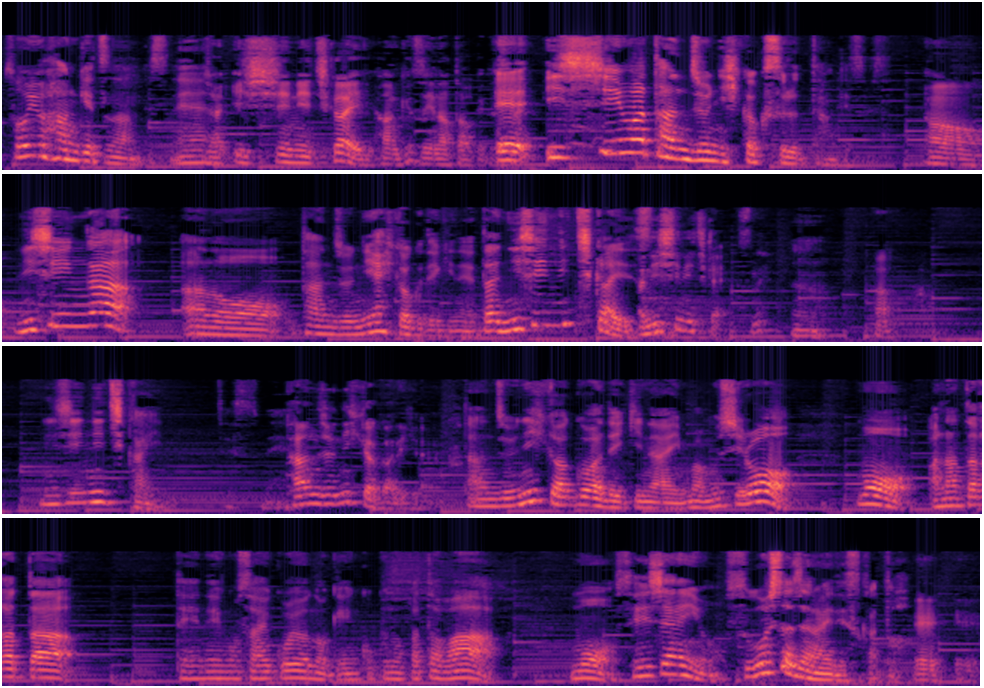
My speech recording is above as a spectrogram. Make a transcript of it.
そういう判決なんですねじゃ。あ一審に近い判決になったわけですね。え、一審は単純に比較するって判決です。あ二審が、あの、単純には比較できない。ただ二審に近いであ。す。二審に近いんですね。うん。あ二審に近い。単純に比較ができない。単純に比較はできない。まあ、むしろ、もう、あなた方、定年後再雇用の原告の方は、もう正社員を過ごしたじゃないですかと。ええ、え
